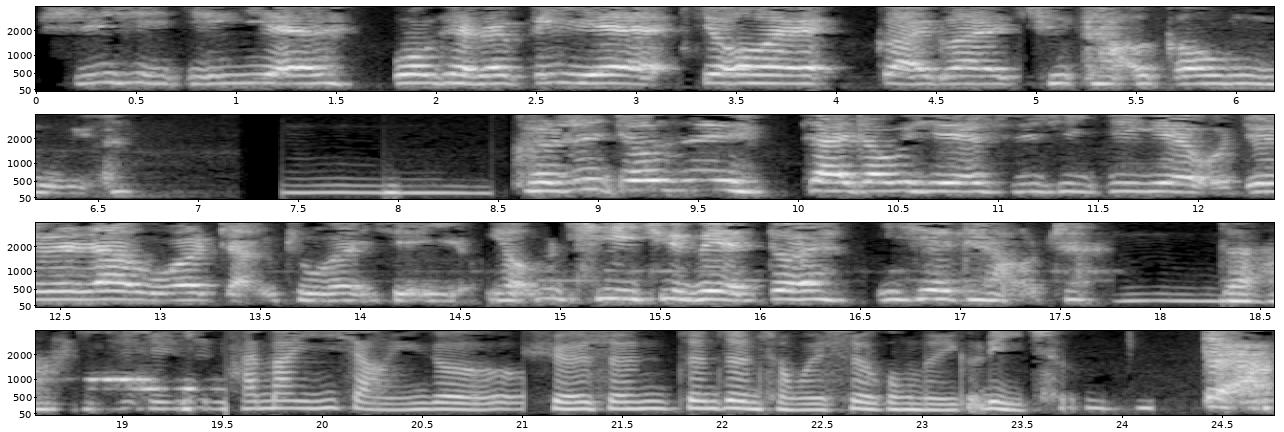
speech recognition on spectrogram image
实习经验，我可能毕业就会。乖乖去考公务员，嗯，可是就是在中心的实习经验，我觉得让我长出了一些勇勇气去面对一些挑战。嗯，对啊，其实还蛮影响一个学生真正成为社工的一个历程。对啊，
